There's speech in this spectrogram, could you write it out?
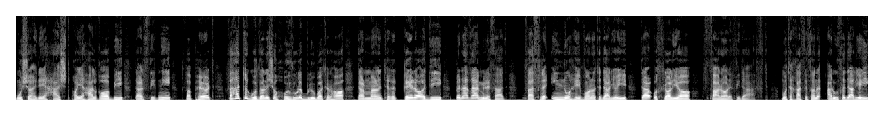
مشاهده هشت پای حلقابی در سیدنی و پرت و حتی گزارش حضور بلوباترها در مناطق غیر عادی به نظر می رسد فصل این نوع حیوانات دریایی در استرالیا فرا رسیده است. متخصصان عروس دریایی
